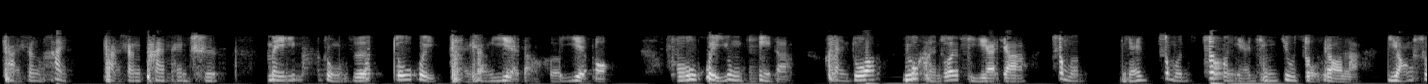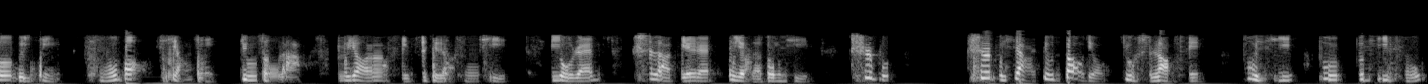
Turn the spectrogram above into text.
产生恨，产生贪嗔痴。每一颗种子都会产生业障和业报，福会用尽的。很多有很多企业家这么年这么这么年轻就走掉了，阳寿未尽，福报享尽就走了。不要浪费自己的福气。有人吃了别人供养的东西，吃不吃不下就倒掉，就是浪费。不惜不不惜福，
